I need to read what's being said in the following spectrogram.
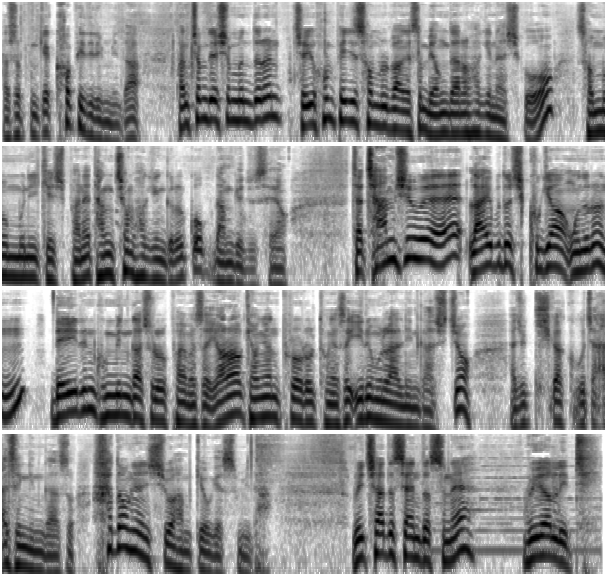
다섯 분께 커피 드립니다. 당첨되신 분들은 저희 홈페이지 선물방에서 명단을 확인하시고 선물 문의 게시판에 당첨 확인글을 꼭 남겨주세요. 자, 잠시 후에 라이브 도시 구경. 오늘은 내일은 국민 가수를 포함해서 여러 경연 프로를 통해서 이름을 알린 가수죠. 아주 키가 크고 잘생긴 가수 하동현 씨와 함께 오겠습니다. 리차드 샌더슨의 리얼리티.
